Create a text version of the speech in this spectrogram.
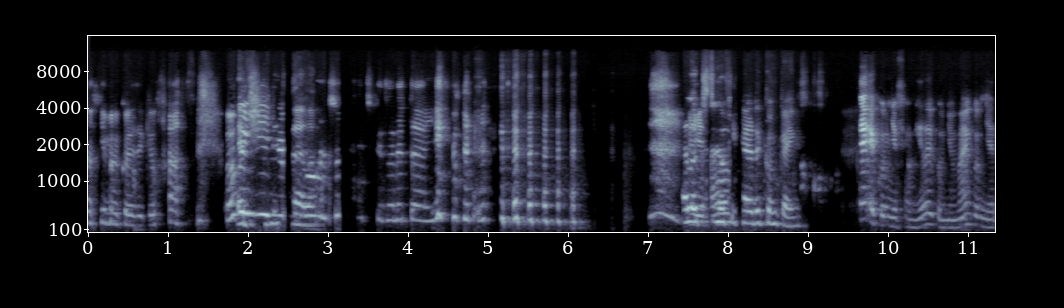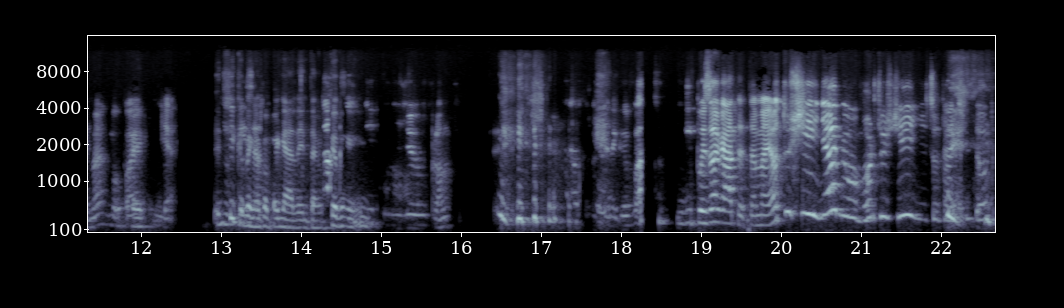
a última coisa que eu faço. Oh beijinho, meu amor, que saudades que a dona tem. Ela costuma ficar com quem? É, com a minha família, com a minha mãe, com a minha irmã, com o meu pai. Okay. Yeah. Fica bem Exato. acompanhada então. Fica bem... Pronto. e depois a gata também, oh Tuxinha, meu amor, Tuxinha, saudades de.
